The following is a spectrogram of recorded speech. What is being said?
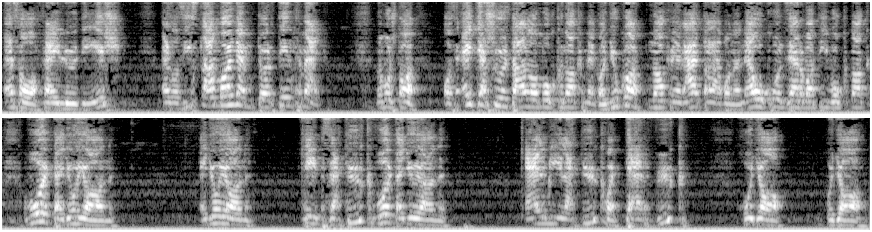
ez a fejlődés, ez az iszlámmal nem történt meg. Na most a, az Egyesült Államoknak, meg a nyugatnak, meg általában a neokonzervatívoknak volt egy olyan, egy olyan képzetük, volt egy olyan elméletük, vagy tervük, hogy a, hogy a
